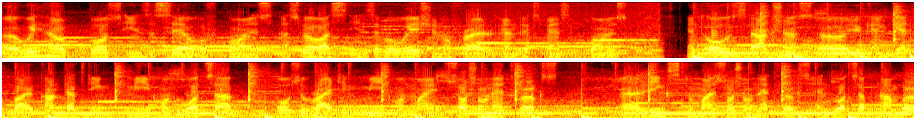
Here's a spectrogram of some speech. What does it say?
Uh, we help both in the sale of coins as well as in the valuation of rare and expensive coins. And all instructions uh, you can get by contacting me on WhatsApp, also writing me on my social networks uh, links to my social networks and WhatsApp number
